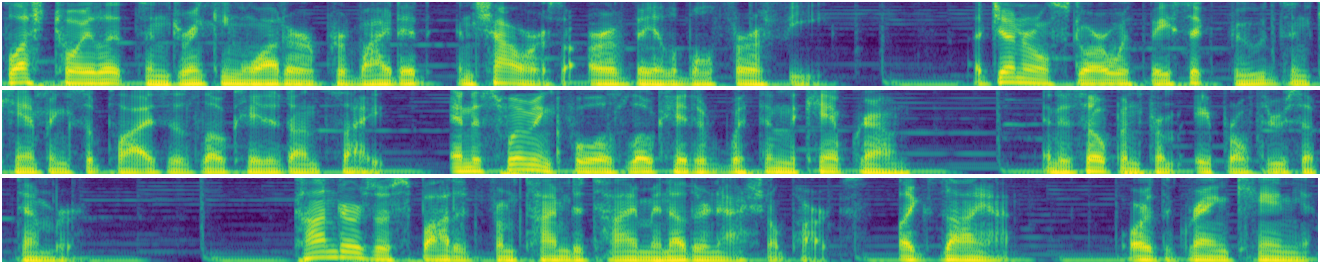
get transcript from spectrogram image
Flush toilets and drinking water are provided, and showers are available for a fee. A general store with basic foods and camping supplies is located on site, and a swimming pool is located within the campground and is open from April through September. Condors are spotted from time to time in other national parks, like Zion or the Grand Canyon.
